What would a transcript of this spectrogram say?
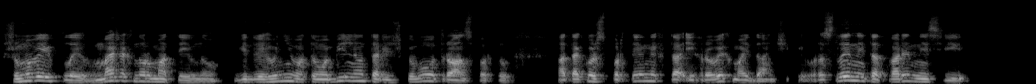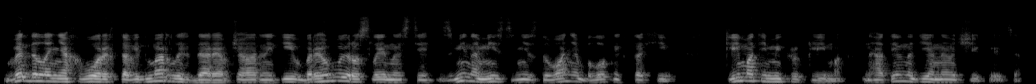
Шумовий вплив в межах нормативного від двигунів автомобільного та річкового транспорту, а також спортивних та ігрових майданчиків, рослинний та тваринний світ, видалення хворих та відмерлих дерев, чагарників, берегової рослинності, зміна місць гніздування болотних птахів, клімат і мікроклімат. Негативна дія не очікується.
